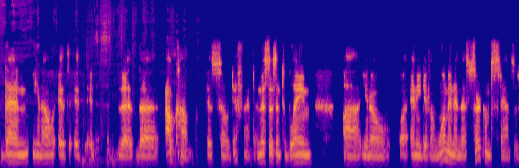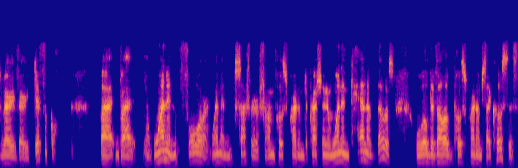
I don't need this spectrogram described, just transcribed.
then you know it, it it the the outcome is so different. And this isn't to blame uh, you know any given woman in this circumstance is very very difficult. But but you know, one in four women suffer from postpartum depression, and one in ten of those will develop postpartum psychosis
